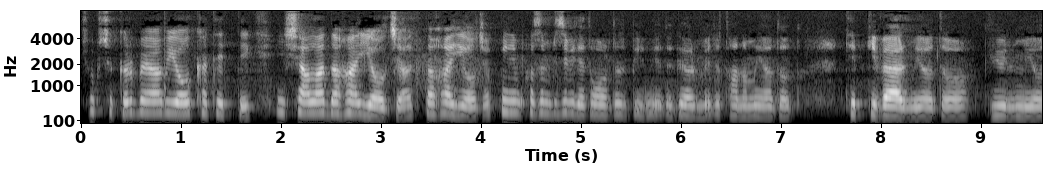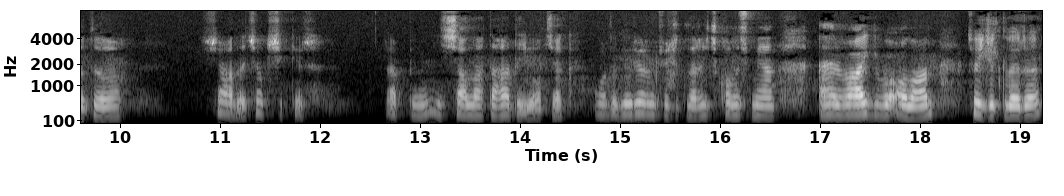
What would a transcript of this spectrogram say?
Çok şükür bayağı bir yol kat ettik. İnşallah daha iyi olacak. Daha iyi olacak. Benim kızım bizi bile doğru bilmiyordu, görmüyordu, tanımıyordu. Tepki vermiyordu, gülmüyordu. Şu anda çok şükür. Rabbim inşallah daha da iyi olacak. Orada görüyorum çocukları hiç konuşmayan, erva gibi olan çocukları.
